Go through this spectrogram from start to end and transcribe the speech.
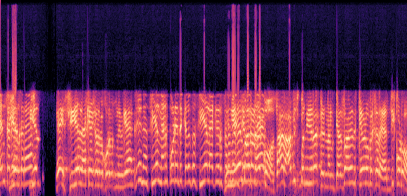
ಏನ್ ಕತೆ ಹೇಳ್ತಾರೆ? ಏ ಸಿ ಎಲ್ ಯಾಕೆ ಕೇಳ್ಬೇಕು ಕೊಡ್ಬೇಕು ನಿನ್ಗೆ? ರೀ ನಾನು ಸಿ ಎಲ್ ನನ್ ಕೊಡಿ ಅಂತ ಕೆಲಸ ಸಿ ಎಲ್ ಹಾಕಿದ್ರೆ ಸರ್ ಏನು ಮಾತಾಡ್ಬೇಕು? ಸರ್ ಆಫೀಸ್ ಬಂದಿದ್ದೀರಾ ನನ್ನ ಕೆಲಸ ಕೇಳಬೇಕಾರೆ ಅರ್ಜಿ ಕೊಡು.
